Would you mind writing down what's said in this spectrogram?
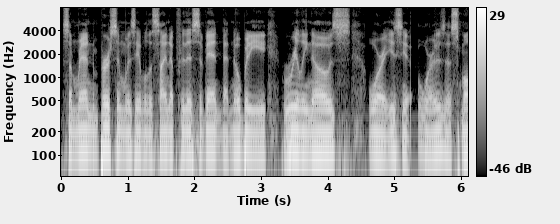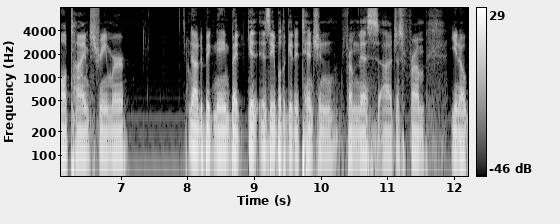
some random person was able to sign up for this event that nobody really knows or is or is a small time streamer not a big name but get, is able to get attention from this uh, just from you know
